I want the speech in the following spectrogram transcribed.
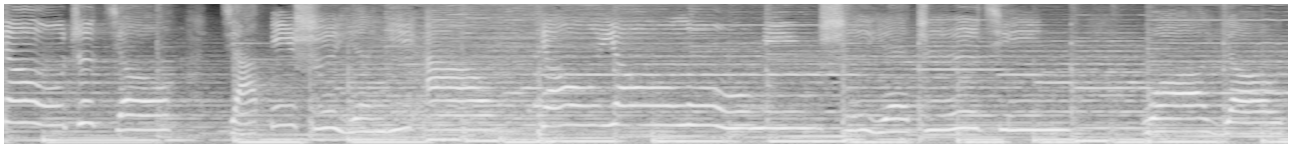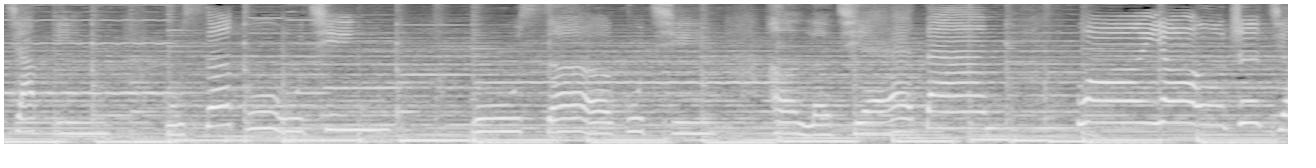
有这酒，嘉宾食言一傲。悠悠鹿鸣，食野之情。我有嘉宾，鼓瑟鼓琴，鼓瑟鼓琴，和乐且淡。我有这酒，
